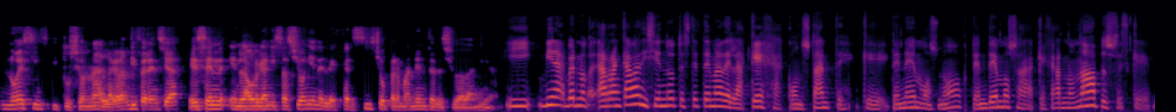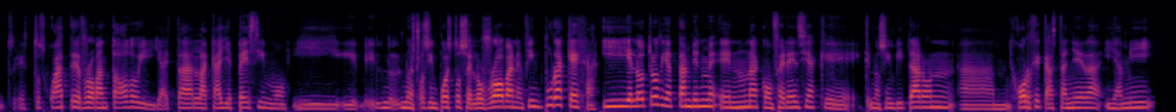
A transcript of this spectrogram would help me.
no es institucional, la gran diferencia es en, en la organización y en el ejercicio permanente de ciudadanía. Y mira, bueno, arrancaba diciéndote este tema de la queja constante que tenemos, ¿no? Tendemos a quejarnos, no, pues es que estos cuates roban todo y ya está la calle pésimo y, nuestros impuestos se los roban, en fin, pura queja. Y el otro día también en una conferencia que, que nos invitaron a Jorge Castañeda y a mí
